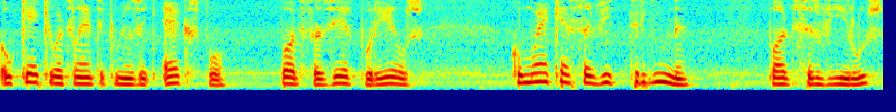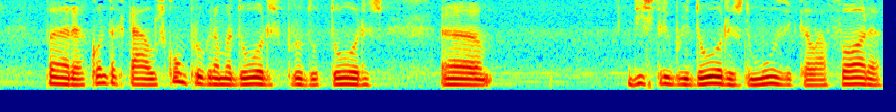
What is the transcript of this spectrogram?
o que é que o Atlantic Music Expo pode fazer por eles, como é que essa vitrine pode servi-los para contactá-los com programadores, produtores, uh, distribuidores de música lá fora,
